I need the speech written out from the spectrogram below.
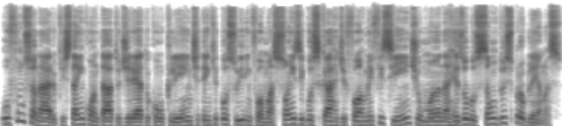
o funcionário que está em contato direto com o cliente tem que possuir informações e buscar de forma eficiente e humana a resolução dos problemas.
